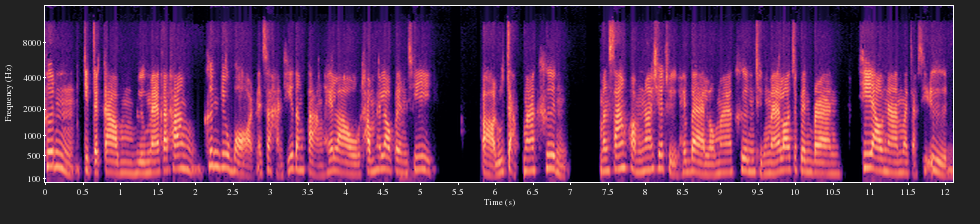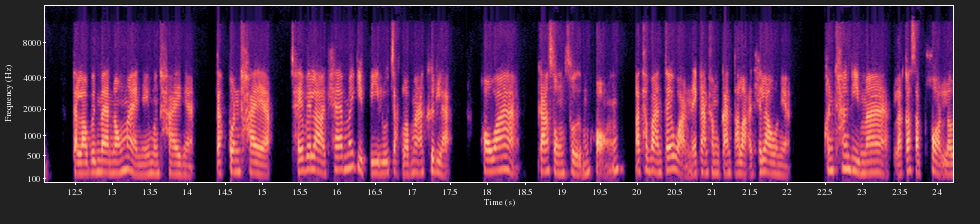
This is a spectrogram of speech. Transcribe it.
ขึ้นกิจกรรม หรือแม้กระทั่งขึ้นบิลบอร์ดในสถานที่ต่างๆ ให้เราทำให้เราเป็นที่รู้จักมากขึ้น มันสร้างความน่าเชื่อถือให้แบรนด์เรามากขึ้น ถึงแม้เราจะเป็นแบรนด์ที่ยาวนานมาจากที่อื่น แต่เราเป็นแบรนด์น้องใหม่ในเมืองไทยเนี่ย แต่คนไทยอะใช้เวลาแค่ไม่กี่ปีรู้จักเรามากขึ้นแหละ เพราะว่า การส่งเสริมของรัฐบาลไต้หวันในการทำการตลาดให้เราเนี่ยค่อนข้างดีมาก แล้วก็ support เรา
